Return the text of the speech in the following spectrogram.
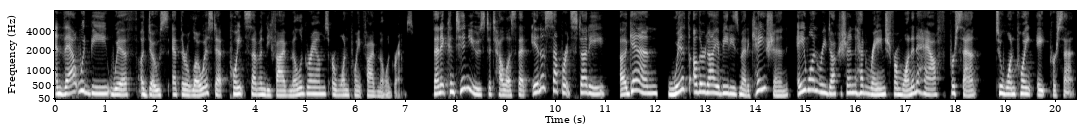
And that would be with a dose at their lowest at 0.75 milligrams or 1.5 milligrams. Then it continues to tell us that in a separate study, again, with other diabetes medication, A1 reduction had ranged from 1.5% to 1.8%.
